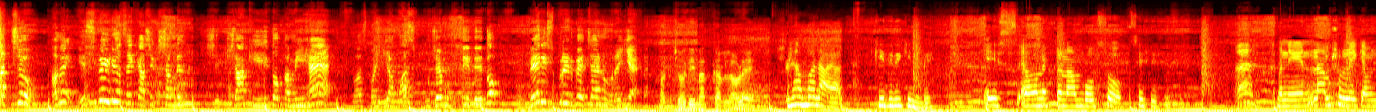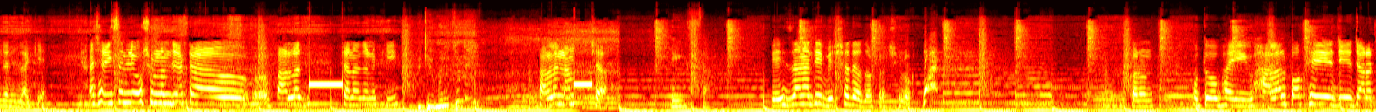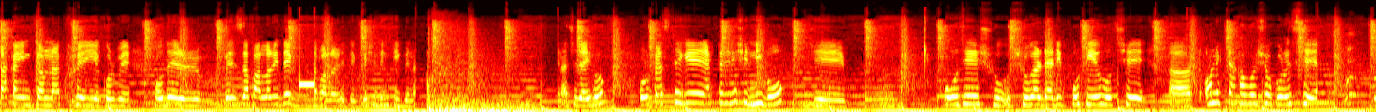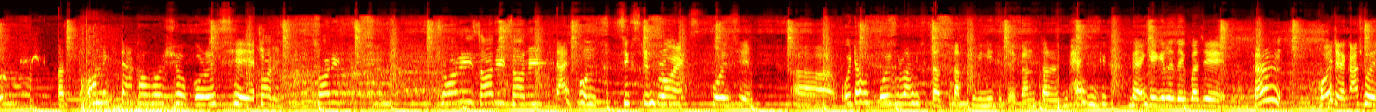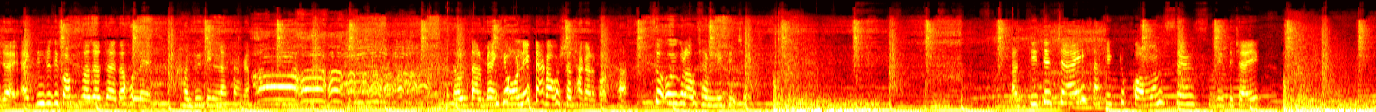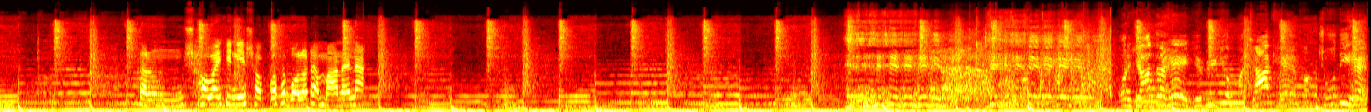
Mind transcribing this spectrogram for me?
बच्चों हमें इस वीडियो से क्या शिक्षा मिल शिक्षा की ही तो कमी है बस भैया बस मुझे मुक्ति दे दो मेरी स्प्रिट बेचैन हो रही है बकचोदी मत कर लौड़े রামান আয়াত কি দিবি কিনবে এস এমন একটা নাম বলছো সি সি সি সি। হ্যাঁ, মানে নাম শুনলেই কেমন জানি লাগে আচ্ছা রিসেন্টলি ও শুনলাম যে একটা পার্লার না যেন কি পার্লার নাম আচ্ছা পেইসা এই জানা দিয়ে বেশা দেওয়া দরকার ছিল কারণ ও তো ভাই হালাল পথে যে যারা টাকা ইনকাম না করে ইয়ে করবে ওদের বেজা পার্লারই দেখ পার্লারই দেখ বেশি দিন টিকবে না। আচ্ছা যাই হোক ওর কাছ থেকে একটা জিনিস নিব যে ও যে সুগার ড্যাডি পটিয়ে হচ্ছে অনেক টাকা পয়সা করেছে। অনেক টাকা পয়সা করেছে। Sorry sorry sorry sorry sorry iPhone sixteen pro max করেছে। ওইটা ওইগুলো হচ্ছে তার তার থেকে নিতে চাই, কারণ তার ব্যাংক ব্যাংকে গেলে দেখবা যে কারণ হয়ে যায়, কাজ হয়ে যায়। একদিন যদি কক্সবাজার যায় তাহলে দুই তিন লাখ টাকা। তাহলে তার ব্যাংকে অনেক টাকা পয়সা থাকার কথা। তো ওইগুলো হচ্ছে আমি নিতে চাই। আর দিতে চাই, তাকে একটু কমন সেন্স দিতে চাই। কারণ সবাইকে নিয়ে সব কথা বলাটা মানায় না। और याद रहे ये वीडियो मज़ाक है बकचोदी है।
